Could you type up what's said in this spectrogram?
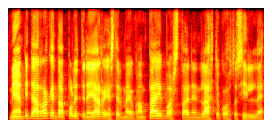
Meidän pitää rakentaa poliittinen järjestelmä, joka on päinvastainen lähtökohta sille,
